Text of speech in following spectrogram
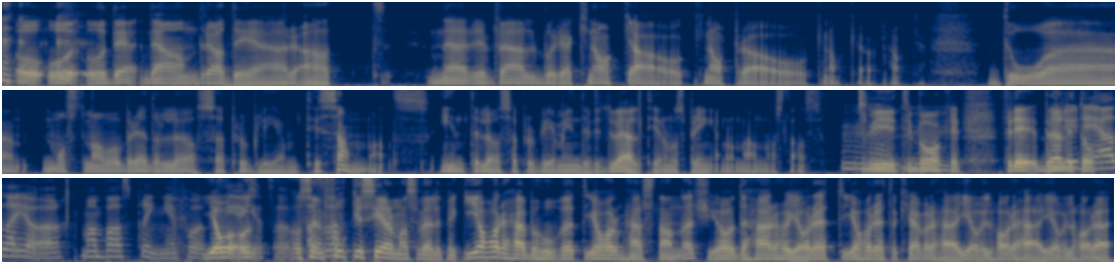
så. Och, och, och det, det andra det är att när det väl börjar knaka och knapra och knaka och knaka då eh, måste man vara beredd att lösa problem tillsammans. Inte lösa problem individuellt genom att springa någon annanstans. Vi är tillbaka, för det är Mm. det är det ofta alla gör, man bara springer på ett Ja, eget sätt. och, och sen Alltså, fokuserar man sig väldigt mycket. Jag har det här behovet, jag har de här standards, ja det här har jag rätt, jag har rätt att kräva det här, jag vill ha det här, jag vill ha det här.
